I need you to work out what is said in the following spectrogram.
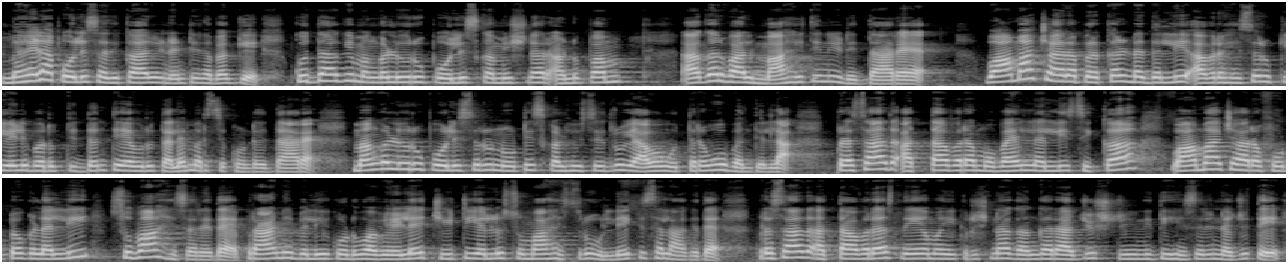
ಮಹಿಳಾ ಪೊಲೀಸ್ ಅಧಿಕಾರಿ ನಂಟಿನ ಬಗ್ಗೆ ಖುದ್ದಾಗಿ ಮಂಗಳೂರು ಪೊಲೀಸ್ ಕಮಿಷನರ್ ಅನುಪಮ್ ಅಗರ್ವಾಲ್ ಮಾಹಿತಿ ನೀಡಿದ್ದಾರೆ. ವಾಮಾಚಾರ ಪ್ರಕರಣದಲ್ಲಿ ಅವರ ಹೆಸರು ಕೇಳಿ ಬರುತ್ತಿದ್ದಂತೆ ಅವರು ತಲೆಮರೆಸಿಕೊಂಡಿದ್ದಾರೆ. ಮಂಗಳೂರು ಪೊಲೀಸರು ನೋಟಿಸ್ ಕಳುಹಿಸಿದ್ರೂ ಯಾವ ಉತ್ತರವೂ ಬಂದಿಲ್ಲ. ಪ್ರಸಾದ್ ಅತ್ತಾವರ ಮೊಬೈಲ್ನಲ್ಲಿ ಸಿಕ್ಕ ವಾಮಾಚಾರ ಫೋಟೋಗಳಲ್ಲಿ ಸುಮಾ ಹೆಸರಿದೆ. ಪ್ರಾಣಿ ಬಲಿ ಕೊಡುವ ವೇಳೆ ಚೀಟಿಯಲ್ಲೂ ಸುಮಾ ಹೆಸರು ಉಲ್ಲೇಖಿಸಲಾಗಿದೆ. ಪ್ರಸಾದ್ ಅತ್ತಾವರ ಸ್ನೇಹಮಯಿ ಕೃಷ್ಣ ಗಂಗರಾಜು ಶ್ರೀನಿಧಿ ಹೆಸರಿನ ಜೊತೆ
